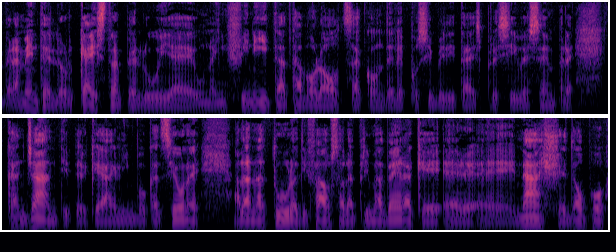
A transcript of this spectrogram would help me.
veramente l'orchestra per lui è una infinita tavolozza con delle possibilità espressive sempre cangianti, perché ha l'invocazione alla natura di Fausto alla primavera che eh, eh nasce dopo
